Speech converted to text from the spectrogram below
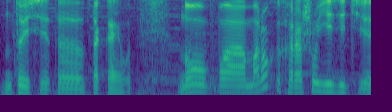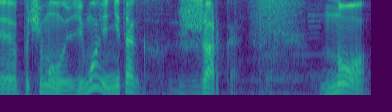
Ну, то есть это такая вот. Но по Марокко хорошо ездить, э, почему? Зимой не так жарко. Но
